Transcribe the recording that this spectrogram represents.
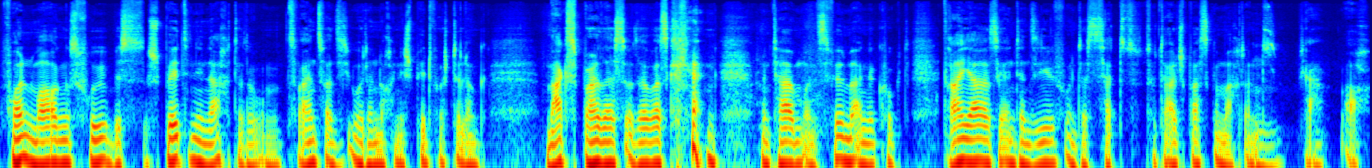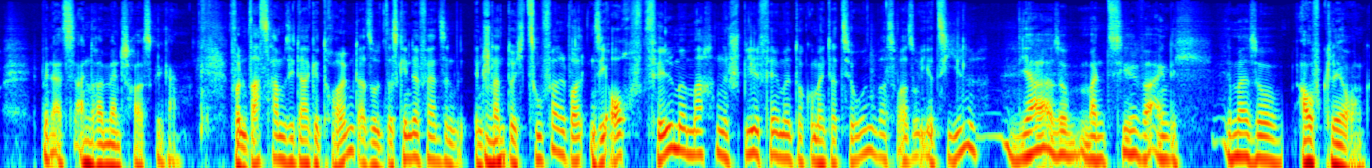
von morgens früh bis spät in die Nacht, also um 22 Uhr dann noch in die Spätvorstellung Marx Brothers oder was gegangen und haben uns Filme angeguckt. Drei Jahre sehr intensiv und das hat total Spaß gemacht und mhm. ja, auch bin als anderer Mensch rausgegangen. Von was haben Sie da geträumt? Also das Kinderfernsehen entstand mhm. durch Zufall. Wollten Sie auch Filme machen, Spielfilme, Dokumentationen? Was war so Ihr Ziel? Ja, also mein Ziel war eigentlich immer so Aufklärung.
